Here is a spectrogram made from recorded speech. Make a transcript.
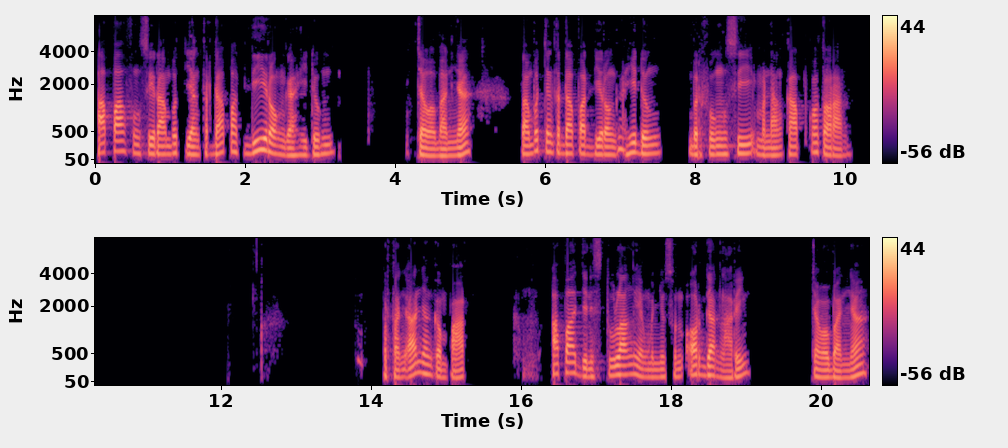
apa fungsi rambut yang terdapat di rongga hidung? Jawabannya, rambut yang terdapat di rongga hidung berfungsi menangkap kotoran. Pertanyaan yang keempat, apa jenis tulang yang menyusun organ laring? Jawabannya,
